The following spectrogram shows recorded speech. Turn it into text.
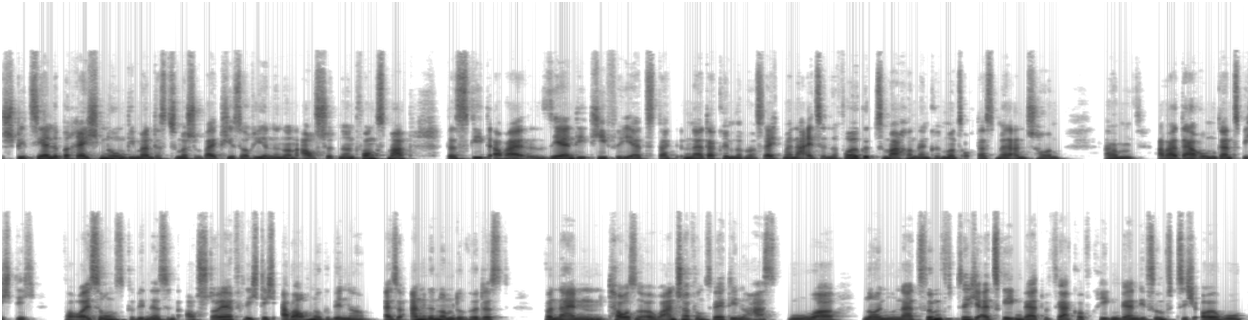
spezielle Berechnungen, wie man das zum Beispiel bei tesorierenden und ausschüttenden Fonds macht. Das geht aber sehr in die Tiefe jetzt. Da, na, da können wir mal vielleicht mal eine einzelne Folge zu machen, dann können wir uns auch das mal anschauen. Ähm, aber darum ganz wichtig, Veräußerungsgewinne sind auch steuerpflichtig, aber auch nur Gewinne. Also angenommen, du würdest von deinen 1000 Euro Anschaffungswert, den du hast, nur 950 als Gegenwert im Verkauf kriegen, wären die 50 Euro.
